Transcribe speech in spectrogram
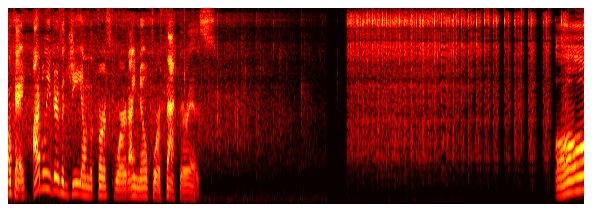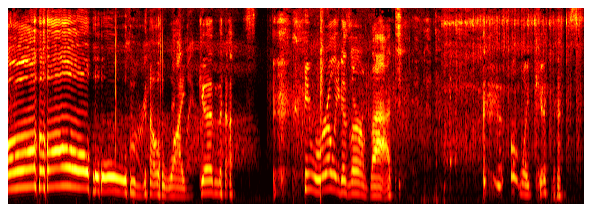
Okay, I believe there's a G on the first word. I know for a fact there is. Oh, oh my goodness. He really deserved that. oh my goodness.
